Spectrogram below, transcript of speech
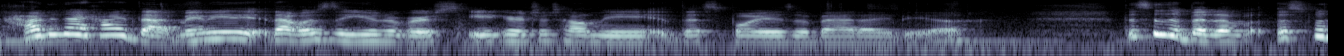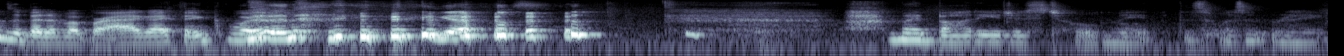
how did I hide that? Maybe that was the universe eager to tell me this boy is a bad idea. This is a bit of this one's a bit of a brag, I think, more than anything else. My body just told me that this wasn't right.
